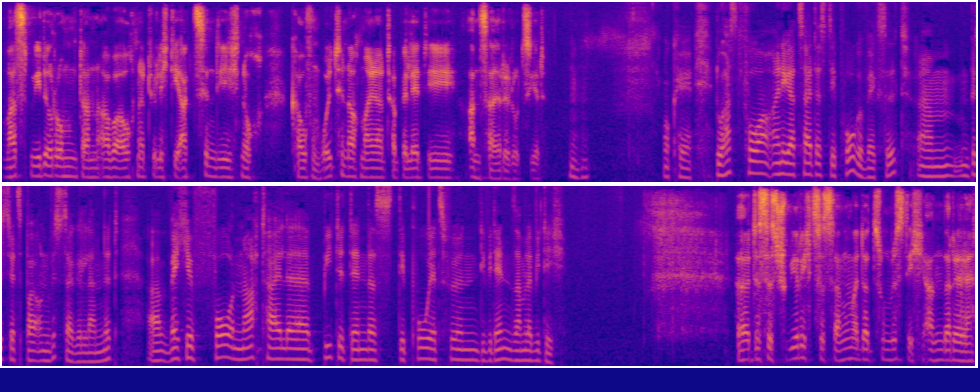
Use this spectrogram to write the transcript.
Was wiederum dann aber auch natürlich die Aktien, die ich noch kaufen wollte nach meiner Tabelle, die Anzahl reduziert. Mhm. Okay. Du hast vor einiger Zeit das Depot gewechselt ähm, und bist jetzt bei OnVista gelandet. Äh, welche Vor- und Nachteile bietet denn das Depot jetzt für einen Dividendensammler wie dich? Äh, das ist schwierig zu sagen, weil dazu müsste ich andere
